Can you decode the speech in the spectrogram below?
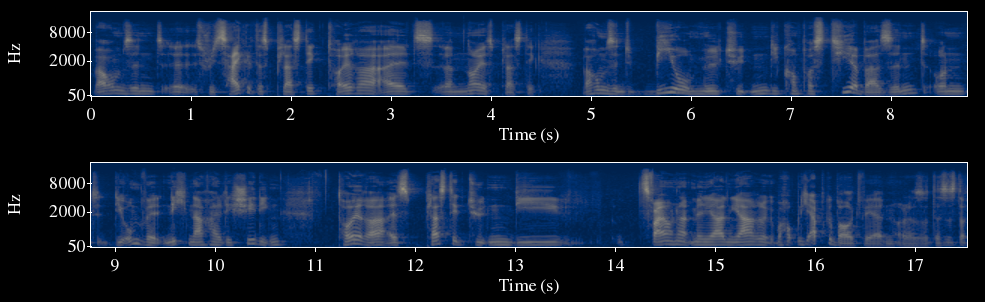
Warum sind, äh, ist recyceltes Plastik teurer als ähm, neues Plastik? Warum sind Biomülltüten, die kompostierbar sind und die Umwelt nicht nachhaltig schädigen, teurer als Plastiktüten, die 200 Milliarden Jahre überhaupt nicht abgebaut werden oder so? Das ist doch,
